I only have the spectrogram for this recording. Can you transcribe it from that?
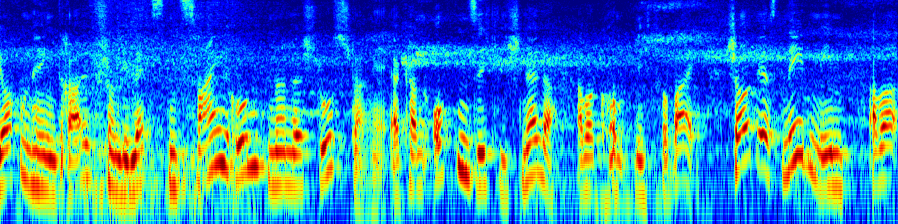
Jochen hängt Ralf schon die letzten zwei Runden an der Stoßstange. Er kann offensichtlich schneller, aber kommt nicht vorbei. Schaut erst neben ihm, aber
